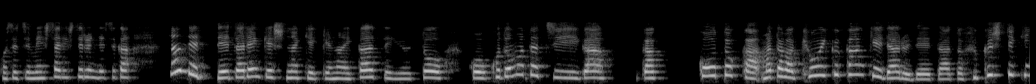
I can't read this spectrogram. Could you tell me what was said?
ご説明したりしてるんですが、なんでデータ連携しなきゃいけないかっていうと、こう子どもたちが学校とか、または教育関係であるデータと、福祉的に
